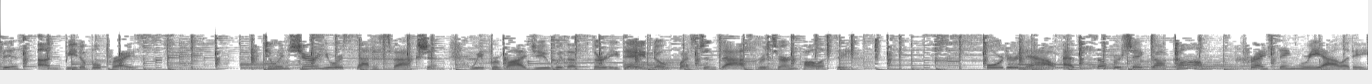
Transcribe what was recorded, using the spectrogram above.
this unbeatable price. To ensure your satisfaction, we provide you with a 30-day no questions asked return policy. Order now at silvershake.com. Pricing reality.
